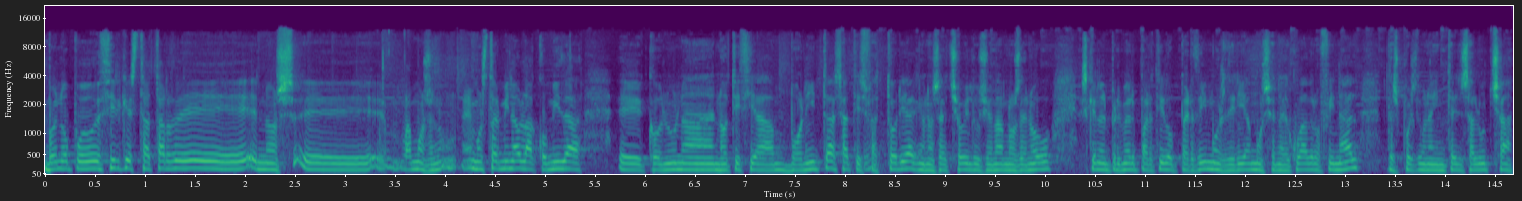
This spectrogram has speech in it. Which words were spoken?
Bueno, puedo decir que esta tarde nos, eh, vamos, hemos terminado la comida eh, con una noticia bonita, satisfactoria, que nos ha hecho ilusionarnos de nuevo. Es que en el primer partido perdimos, diríamos, en el cuadro final, después de una intensa lucha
